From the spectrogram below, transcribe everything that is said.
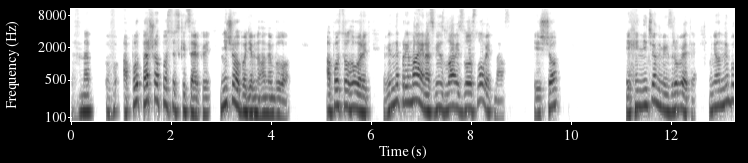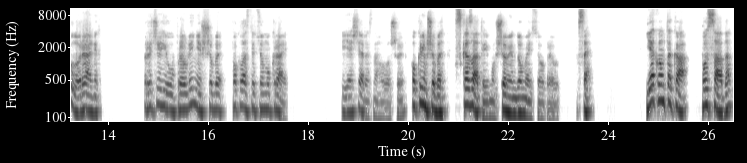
в, в апо, першоапостольській церкві нічого подібного не було. Апостол говорить: він не приймає нас, він злавить, злословить нас. І що? І нічого не міг зробити. У нього не було реальних речагів управління, щоб покласти цьому край. І я ще раз наголошую: окрім щоб сказати йому, що він думає з цього приводу. Все. Як вам така посада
